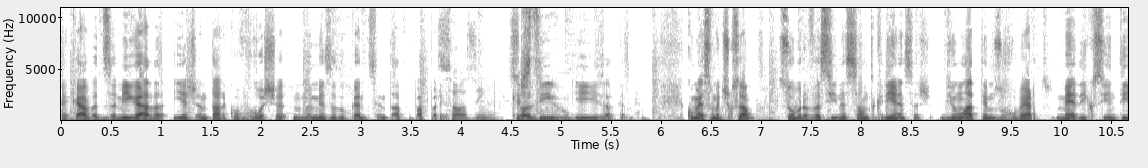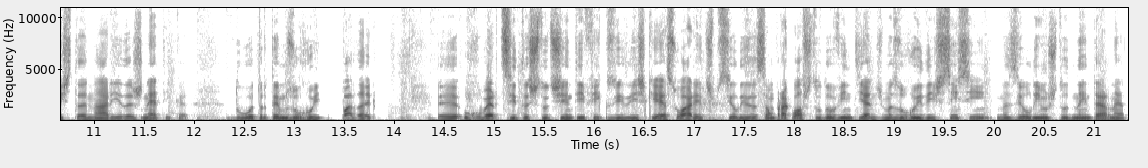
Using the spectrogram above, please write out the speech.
Acaba desamigada e a jantar couve roxa numa mesa do canto sentado para a parede. Sozinha. Castigo. Sozinho. Exatamente. Começa uma discussão sobre a vacinação de crianças. De um lado temos o Roberto, médico cientista na área da genética, do outro temos o Rui, padeiro. Eh, o Roberto cita estudos científicos e diz que é a sua área de especialização para a qual estudou 20 anos, mas o Rui diz: sim, sim, mas eu li um estudo na internet.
